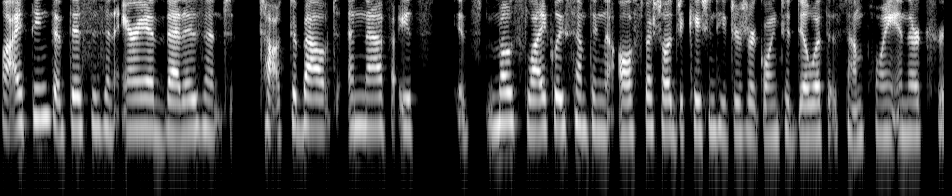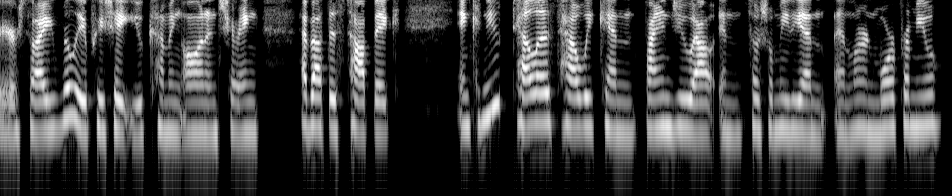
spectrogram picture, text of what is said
Well, I think that this is an area that isn't talked about enough. It's it's most likely something that all special education teachers are going to deal with at some point in their career. So I really appreciate you coming on and sharing about this topic. And can you tell us how we can find you out in social media and, and learn more from you?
